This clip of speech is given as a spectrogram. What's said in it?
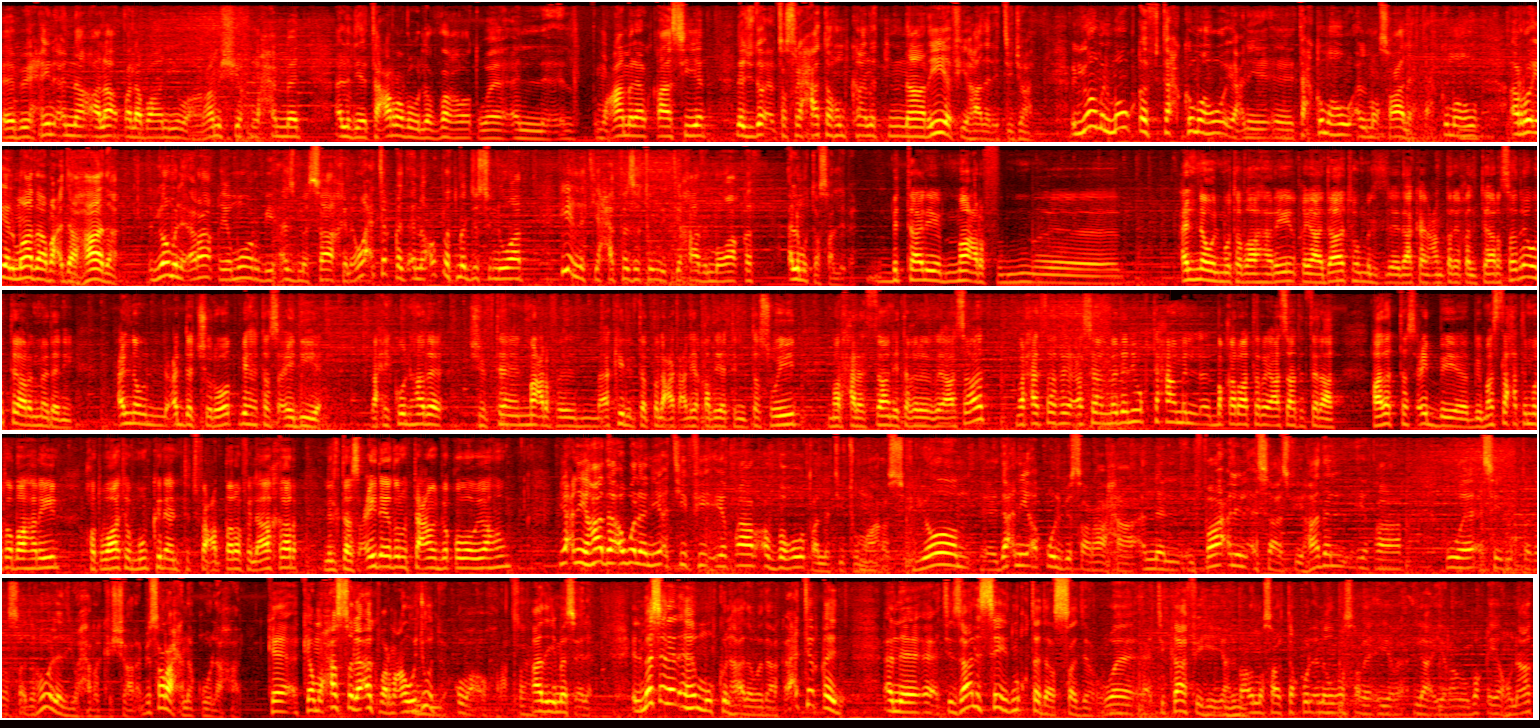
بحين أن آلاء طلباني وآرام الشيخ محمد الذين تعرضوا للضغط والمعاملة القاسية نجد تصريحاتهم كانت نارية في هذا الاتجاه. اليوم الموقف تحكمه يعني تحكمه المصالح تحكمه الرؤية ماذا بعد هذا. اليوم العراق يمر بأزمة ساخنة وأعتقد أن عطلة مجلس النواب هي التي حفزتهم لاتخاذ المواقف. المتصلبة. بالتالي ما أعرف م- آه، علنوا المتظاهرين قياداتهم إذا كان عن طريق التيار الصدري أو التيار المدني؟ علنوا عدة شروط بها تصعيدية؟ راح يكون هذا شفتين ما أعرف أكيد أنت طلعت عليه قضية التصويت المرحلة الثانية تغيير الرئاسات المرحلة الثالثة العصيان المدني واقتحام البقرات الرئاسات الثلاث. هذا التصعيد بمصلحة المتظاهرين خطواتهم ممكن أن تدفع الطرف الآخر للتصعيد أيضا والتعامل بقوة وياهم. يعني هذا اولا يأتي في إطار الضغوط التي تمارس، اليوم دعني أقول بصراحة أن الفاعل الأساس في هذا الإطار هو السيد مقتدى الصدر هو الذي يحرك الشارع. بصراحة نقولها ك- كمحصلة أكبر مع وجود قوى أخرى، صحيح. هذه مسألة. المسألة الأهم من كل هذا وذاك، أعتقد أن اعتزال السيد مقتدى الصدر واعتكافه يعني بعض المصادر تقول أنه وصل إلى- إلى إيران وبقي هناك،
